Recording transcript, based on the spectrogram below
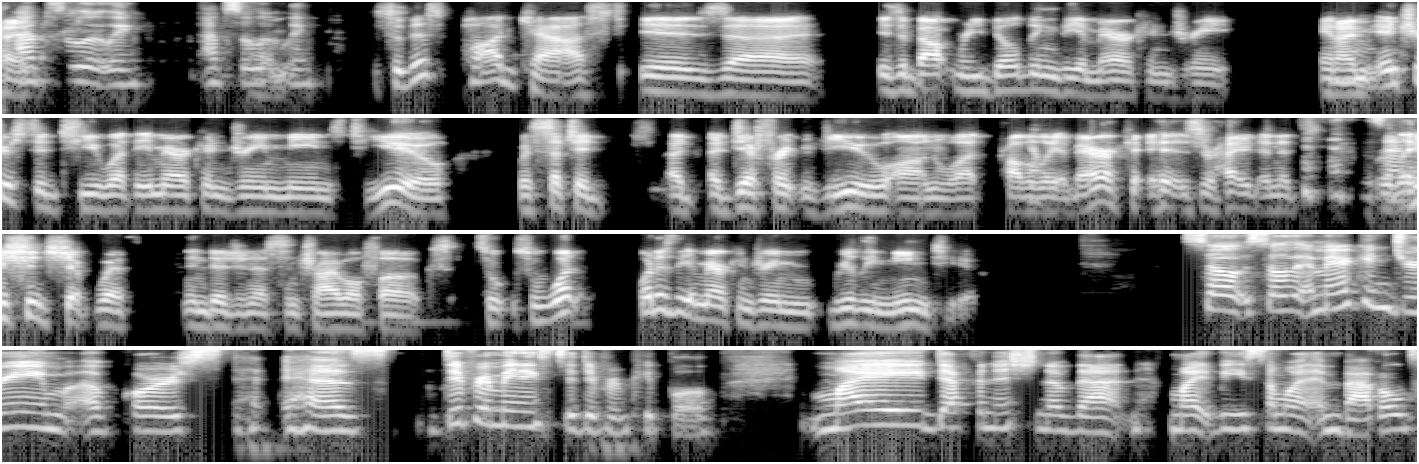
Right? Absolutely, absolutely. Um, so this podcast is uh, is about rebuilding the American dream, and mm-hmm. I'm interested to you what the American dream means to you with such a, a, a different view on what probably America is, right? And its exactly. relationship with indigenous and tribal folks. So, so what, what does the American dream really mean to you? So, so the American dream, of course, has different meanings to different people. My definition of that might be somewhat embattled,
